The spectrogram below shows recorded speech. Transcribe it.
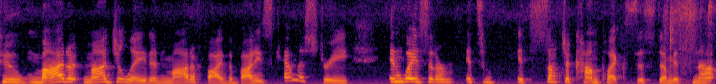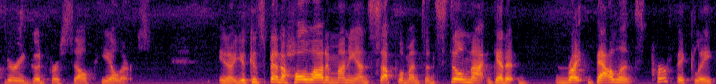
to mod- modulate and modify the body's chemistry in ways that are, it's, it's such a complex system. It's not very good for self healers. You know, you can spend a whole lot of money on supplements and still not get it right balanced perfectly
